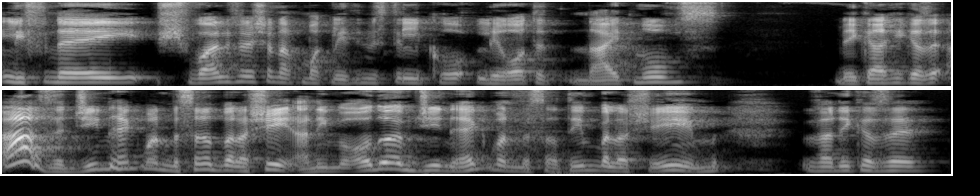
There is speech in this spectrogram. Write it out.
לפני שבועיים לפני שאנחנו מקליטים ניסיתי לראות את Night Moves. בעיקר כי כזה אה זה ג'ין הקמן בסרט בלשי אני מאוד אוהב ג'ין הקמן בסרטים בלשיים ואני כזה "אה,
